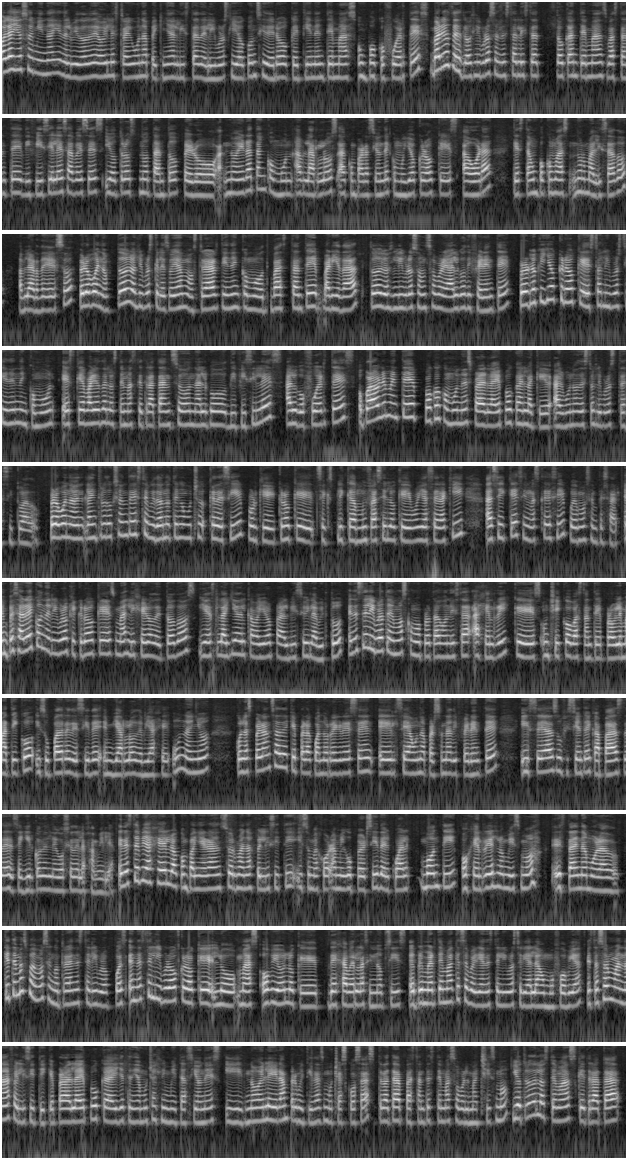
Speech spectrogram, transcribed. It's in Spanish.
Hola, yo soy Mina y en el video de hoy les traigo una pequeña lista de libros que yo considero que tienen temas un poco fuertes. Varios de los libros en esta lista tocan temas bastante difíciles a veces y otros no tanto, pero no era tan común hablarlos a comparación de como yo creo que es ahora, que está un poco más normalizado hablar de eso. Pero bueno, todos los libros que les voy a mostrar tienen como bastante variedad. Todos los libros son sobre algo diferente. Pero lo que yo creo que estos libros tienen en común es que varios de los temas que tratan son algo difíciles, algo fuertes o probablemente poco comunes para la época en la que alguno de estos libros está situado. Pero bueno, en la introducción de este video no tengo mucho que decir porque creo que se explica muy fácil lo que voy a hacer aquí. Así que sin más que decir podemos empezar. Empezaré con el libro que creo que es más ligero de todos y es La guía del caballero para el vicio y la virtud. En este libro tenemos como protagonista a Henry, que es un chico bastante problemático y su padre decide enviarlo de viaje un año con la esperanza de que para cuando regresen él sea una persona diferente y sea suficiente capaz de seguir con el negocio de la familia. En este viaje lo acompañarán su hermana Felicity y su mejor amigo Percy, del cual Monty o Henry es lo mismo, está enamorado. ¿Qué temas podemos encontrar en este libro? Pues en este libro creo que lo más obvio, lo que deja ver la sinopsis, el primer tema que se vería en este libro sería la homofobia. Está su hermana Felicity, que para la época ella tenía muchas limitaciones y no le eran permitidas muchas cosas. Trata bastantes temas sobre el machismo y otro de los temas que trata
